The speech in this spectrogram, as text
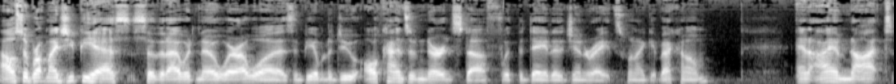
I also brought my GPS so that I would know where I was and be able to do all kinds of nerd stuff with the data it generates when I get back home. And I am not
